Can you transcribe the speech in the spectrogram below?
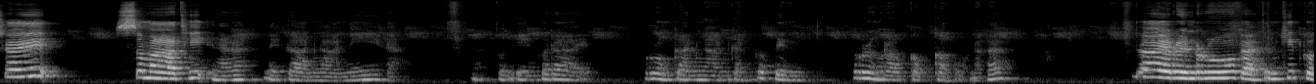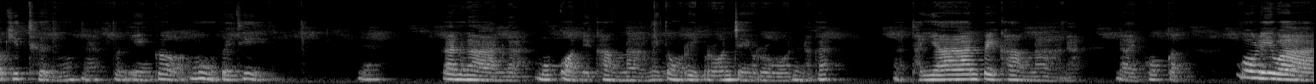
ใช้สมาธินะคะในการงานนี้ค่ะตนเองก็ได้ร่วมการงานกันก็เป็นเรื่องราวเก่าๆนะคะ ได้เรียนรู้ค่ะถึงคิดก็คิดถึงนะตนเองก็มุ่งไปที่การงานค่ะมุกอ่อนไปข้างหน้าไม่ต้องรีบร้อนใจร้อนนะคะ ทะยานไปข้างหน้านะได้พบกับบริวาร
